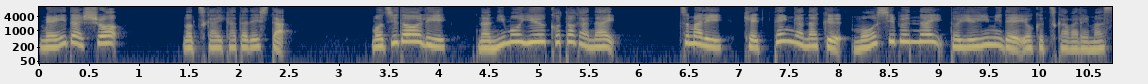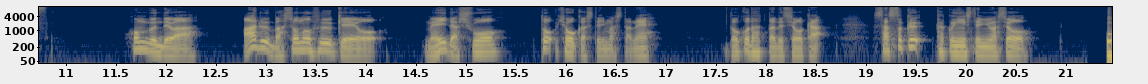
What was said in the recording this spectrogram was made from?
没得说の使い方でした。文字通り何も言うことがない。つまり欠点がなく申し分ないという意味でよく使われます。本文ではある場所の風景をメイダシュオと評価していましたね。どこだったでしょうか？早速確認してみましょう。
